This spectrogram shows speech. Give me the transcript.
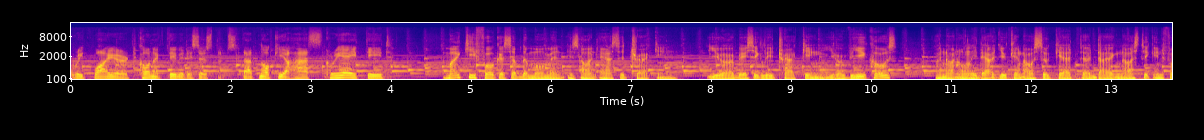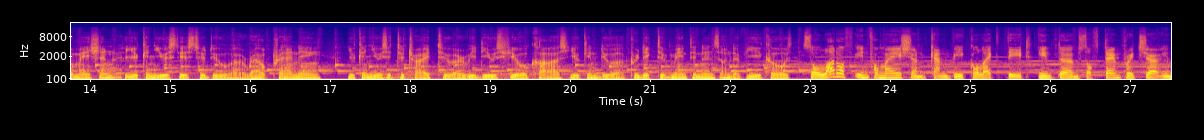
required connectivity systems that Nokia has created. My key focus of the moment is on asset tracking. You are basically tracking your vehicles. And not only that, you can also get uh, diagnostic information. You can use this to do uh, route planning, you can use it to try to uh, reduce fuel costs. You can do a predictive maintenance on the vehicles. So a lot of information can be collected in terms of temperature, in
